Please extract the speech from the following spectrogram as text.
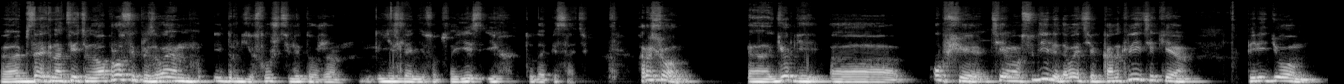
Э, обязательно ответим на вопросы, призываем и других слушателей тоже, если они, собственно, есть, их туда писать. Хорошо. Э, Георгий, э, общие темы обсудили, давайте к конкретике перейдем.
